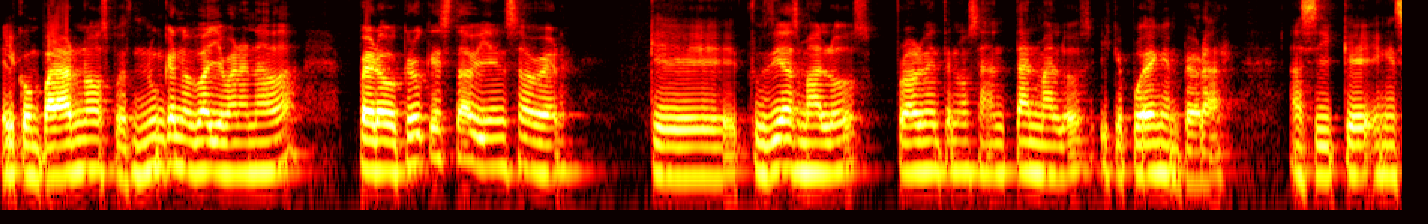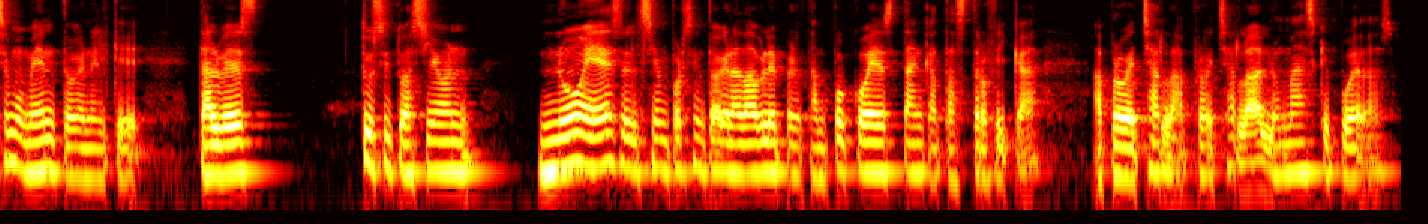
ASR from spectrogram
el compararnos pues nunca nos va a llevar a nada, pero creo que está bien saber que tus días malos probablemente no sean tan malos y que pueden empeorar. Así que en ese momento en el que tal vez tu situación no es el 100% agradable, pero tampoco es tan catastrófica, aprovecharla, aprovecharla lo más que puedas,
